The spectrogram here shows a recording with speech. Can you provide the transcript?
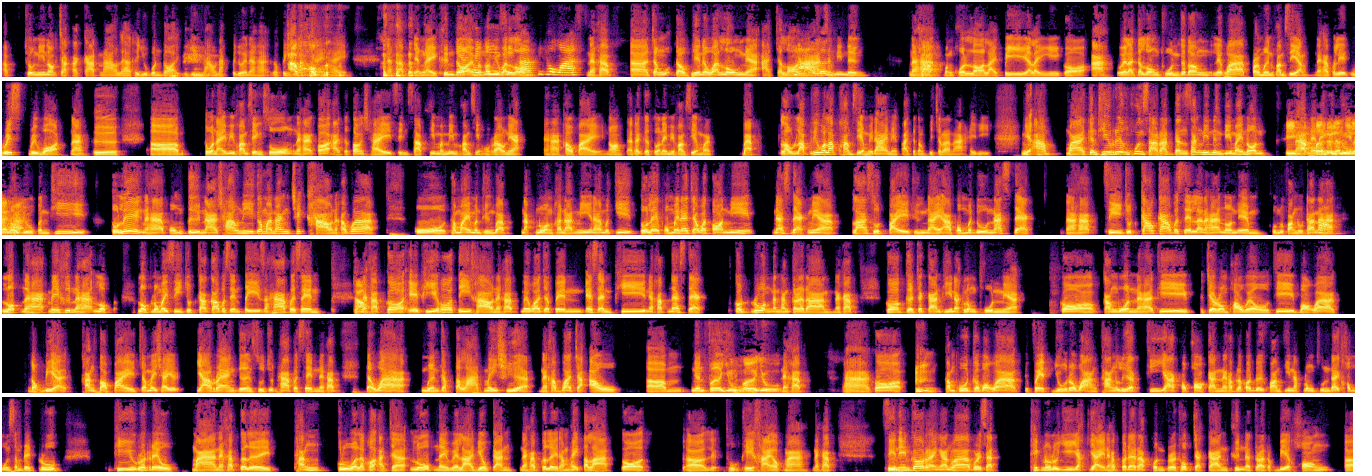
ครับช่วงนี้นอกจากอากาศหนาวแล้วถ้าอยู่บนดอยก็ยิ่งหนาวหนักไปด้วยนะฮะก็เป็นครับกำลังผมใจให้นะครับยังไงขึ้นดอยมันก็มีวันลงอยาให้พี่สิคะพี่โทมัสนะครับ อ่าจังแต่เพียงแต่ว่าลงเนี่ยอาจจะรอหนานานวเลยสักนิดหนึ่ง นะครัฮะบบางคนรอหลายปีอะไรอย่างนี้ก็อะเวลาจะลงทุนก็ต้องเรียกว่าประเมินความเสี่ยงนะครับเขาเรียก risk reward นะคืออ่าตัวไหนมีความเสี่ยงสูงนะฮะก็อาจจะต้องใช้สินทรัพย์ที่มันไม่มีความเสี่ยงของเราเนี่ยนะฮะเข้าไปเนาะแต่ถ้าเกิดตัวไหนมีความเสี่ยงมากแบบเรารับที่ว่ารับความเสี่ยงไม่ได้เนี่ยอาจจะต้องพิจารณาให้ดีเนี่ยอะมากันที่เรื่องหุ้นสหรัฐกันสักนิดหนึ่งดีไหมนนท์ดีครับนะเปิดด้วยเรื่องนี้เลยเราฮะอยู่กันที่ ตัวเลขนะฮะผมตื่นนาเช้านี้ก็มานั่งเช็คข่าวนะครับว่า โอ้ทำไมมันถึงแบบหนักหน่วงขนาดนี้นะฮะเมื่อกี้ตัวเลขผมไม่แน่ใจว่าตอนนี้ NASDAQ เนี่ยล่าสุดไปถึงไหนอะผมมาดู NASDAQ นะฮะ 4.99%แล้วนะฮะ นนเอ็มคุณผู้ฟังทุกท่านนะฮะ ลบนะฮะ ไม่ขึ้นนะฮะ ลบ ลบลงไป 4.99%ตีซะ5%ครับนะครับ ก็ AP เขาก็ตีข่าวนะครับ ไม่ว่าจะเป็น S&P นะครับ NASDAQ ก็ร่วงกันทั้งกระดานนะครับ ก็เกิดจากการที่นักลงทุนเนี่ย ก็กังวลนะฮะที่เจอร์มพาวเวลที่บอกว่าดอกเบี้ยครั้งต่อไปจะไม่ใช้ยาแรงเกิน 0.5%นะครับ แต่ว่าเหมือนกับตลาดไม่เชื่อนะครับ ว่าจะเอาเอิ่มเงินเฟ้ออยู่เฟ้ออยู่นะครับ อ่า ก็คำพูดก็บอกว่าเฟดอยู่ระหว่างทางเลือกที่ยากพอๆกันนะครับ แล้วก็ด้วยความที่นักลงทุนได้ข้อมูลสำเร็จรูปที่รวดเร็วมานะครับ ก็เลยทั้งกลัวแล้วก็อาจจะโลภในเวลาเดียวกันนะครับ ก็เลยทำให้ตลาดก็เอ่อ ถูกเทขายออกมานะครับ CNN ก็รายงานว่าบริษัทเทคโนโลยียักษ์ใหญ่นะครับ ก็ได้รับผลกระทบจากการขึ้นอัตราดอกเบี้ยของอ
